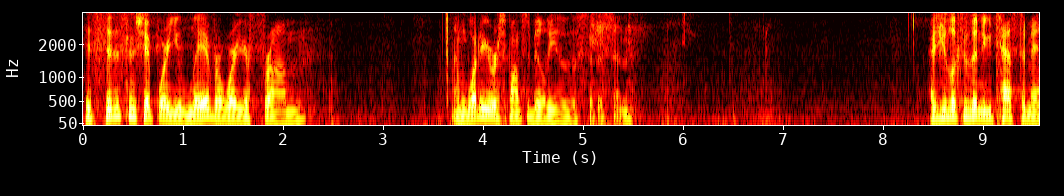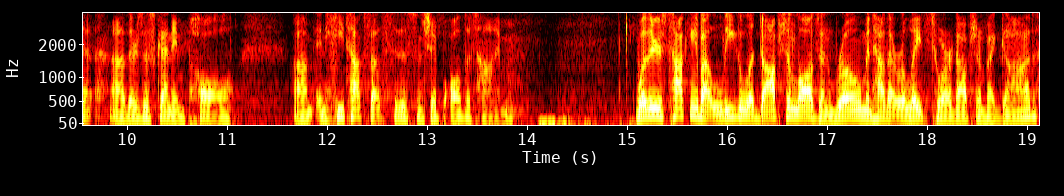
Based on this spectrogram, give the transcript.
Is citizenship where you live or where you're from? And what are your responsibilities as a citizen? As you look to the New Testament, uh, there's this guy named Paul um, and he talks about citizenship all the time. Whether he's talking about legal adoption laws in Rome and how that relates to our adoption by God,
